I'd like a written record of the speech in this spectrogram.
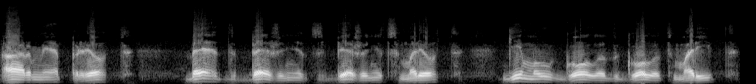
армия прет — Бед, беженец, беженец мрет, Гимл, голод, голод морит,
